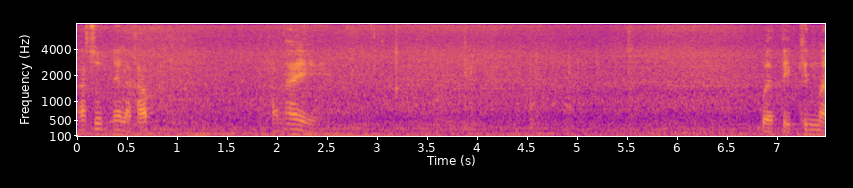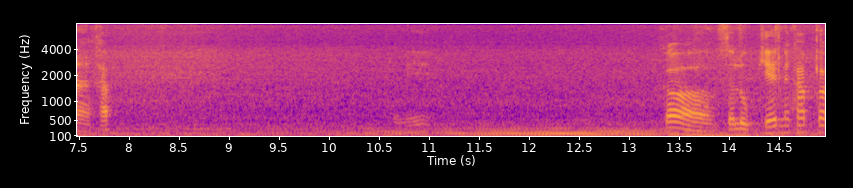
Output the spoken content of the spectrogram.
ASUS นี่แหละครับทำให้ เปิดติดขึ้นมาครับตรงนี้ก็สรุปเคสนะครับ ก็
